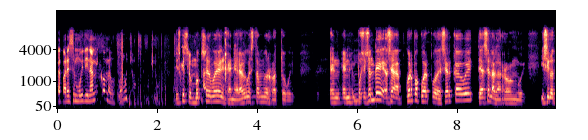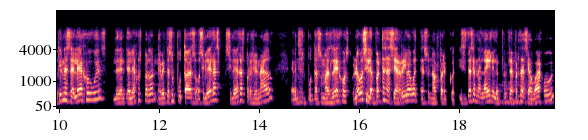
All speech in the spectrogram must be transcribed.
me parece muy dinámico, me gustó mucho. mucho. Y es que su moveset, güey, en general, güey, está muy roto, güey. En, en, en Ujú. posición de, o sea, cuerpo a cuerpo de cerca, güey, te hace el agarrón, güey. Y si lo tienes de lejos, güey, de, de lejos, perdón, le metes un putazo. O si le dejas, si le dejas presionado, le metes el putazo más lejos. Luego, si le apretas hacia arriba, güey, te hace un uppercut. Y si estás en el aire le, le apretas hacia abajo, güey,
